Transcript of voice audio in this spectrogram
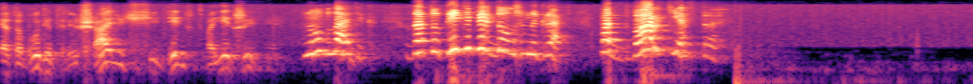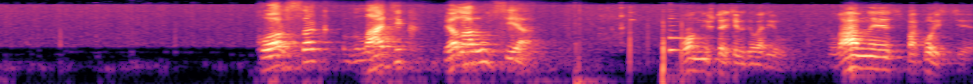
Это будет решающий день в твоей жизни. Ну, Владик, зато ты теперь должен играть под два оркестра. Корсак, Владик, Белоруссия. Помни, что я тебе говорил. Главное – спокойствие.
